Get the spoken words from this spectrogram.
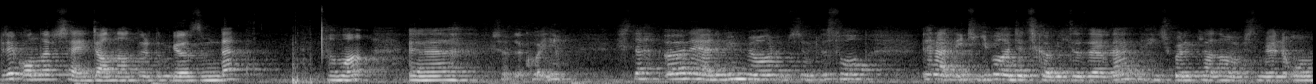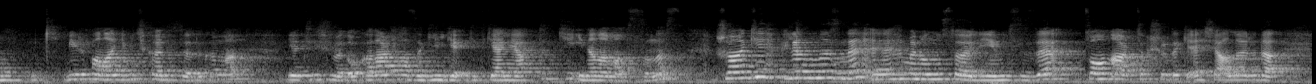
Direkt onları şey canlandırdım gözümde. Ama eee, şöyle koyayım. İşte öyle yani bilmiyorum şimdi son herhalde iki gibi anca çıkabileceğiz evden. Hiç böyle planlamamıştım yani 10 bir falan gibi çıkarız diyorduk ama yetişmedi. O kadar fazla git gel yaptık ki inanamazsınız. Şu anki planımız ne? Ee, hemen onu söyleyeyim size. Son artık şuradaki eşyaları da e,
